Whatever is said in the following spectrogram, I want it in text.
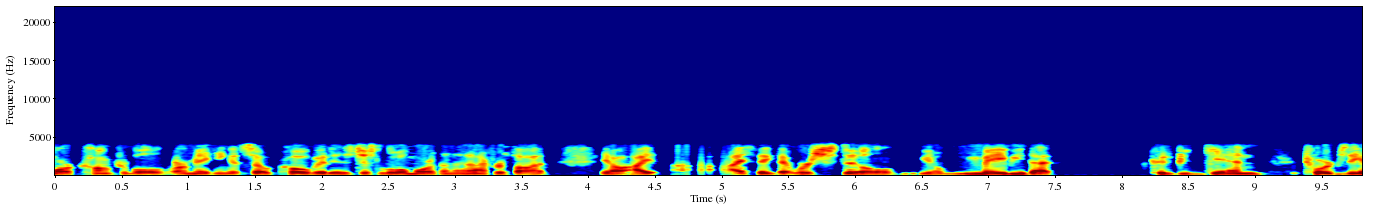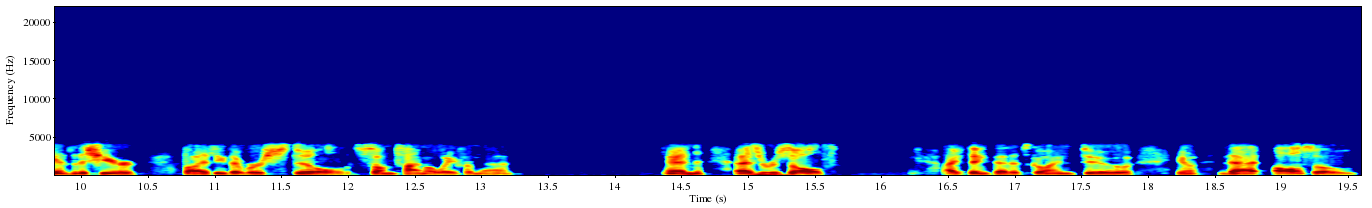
more comfortable or making it so COVID is just a little more than an afterthought, you know, I I think that we're still, you know, maybe that could begin towards the end of this year, but I think that we're still some time away from that. And as a result, I think that it's going to, you know, that also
